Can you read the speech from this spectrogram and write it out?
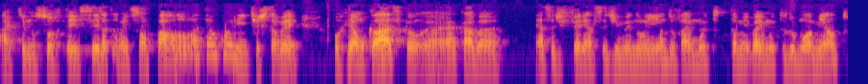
aqui no sorteio ser exatamente São Paulo ou até o Corinthians também, porque é um clássico, é, acaba essa diferença diminuindo, vai muito também vai muito do momento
